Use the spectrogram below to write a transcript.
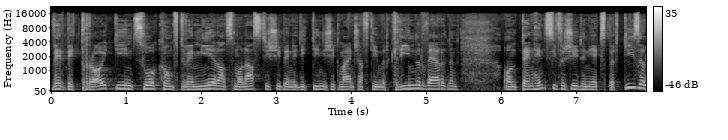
Wer betreut die in Zukunft, wenn wir als monastische benediktinische Gemeinschaft immer kleiner werden? Und dann haben sie verschiedene Expertisen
